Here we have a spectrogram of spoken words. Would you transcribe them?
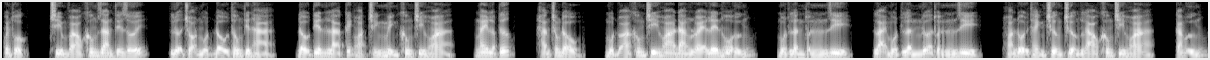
Quen thuộc, chìm vào không gian thế giới, lựa chọn một đầu thông thiên hà, đầu tiên là kích hoạt chính mình không chi hoa, ngay lập tức, hắn trong đầu, một đoá không chi hoa đang lóe lên hô ứng, một lần thuần di, lại một lần nữa thuần di, hoán đổi thành trường trưởng lao không chi hoa, cảm ứng,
